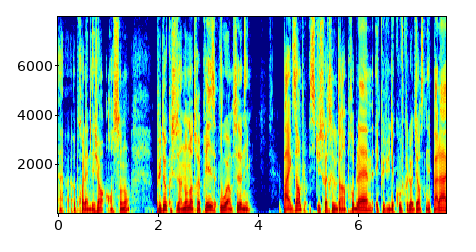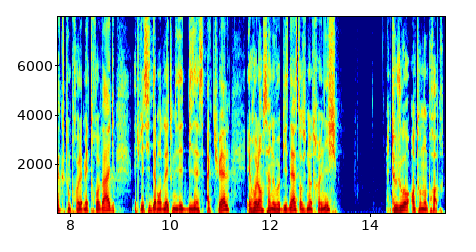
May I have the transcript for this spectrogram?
euh, aux problèmes des gens en son nom, plutôt que sous un nom d'entreprise ou un pseudonyme? Par exemple, si tu souhaites résoudre un problème et que tu découvres que l'audience n'est pas là, que ton problème est trop vague, et tu décides d'abandonner ton idée de business actuelle et relancer un nouveau business dans une autre niche, toujours en ton nom propre.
